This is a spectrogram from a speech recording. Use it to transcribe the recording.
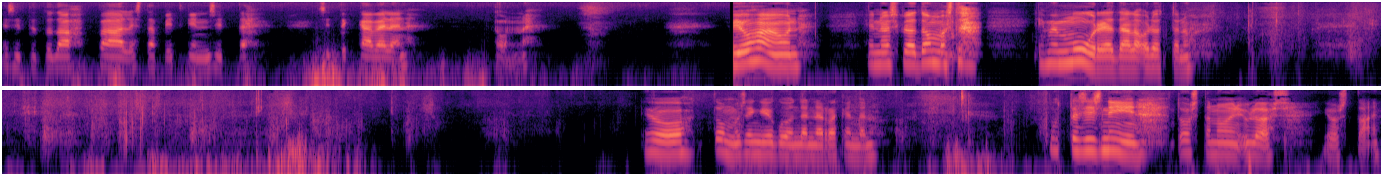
ja sitten tota päällistä pitkin niin sitten, sitten kävelen tonne. Johan on, en olisi kyllä tommosta ihme muuria täällä odottanut. Joo, tommosenkin joku on tänne rakentanut. Mutta siis niin, tosta noin ylös jostain.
